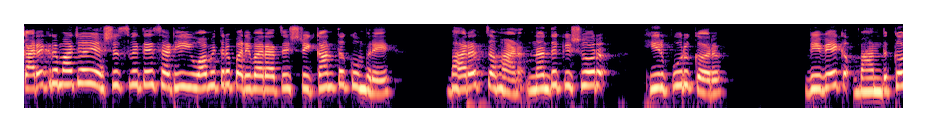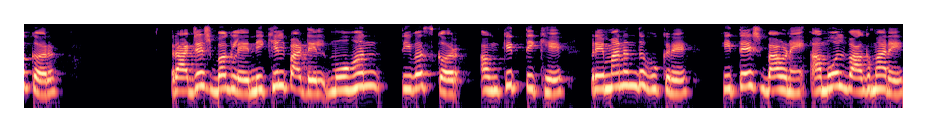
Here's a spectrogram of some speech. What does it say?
कार्यक्रमाच्या यशस्वीतेसाठी युवा मित्र परिवाराचे श्रीकांत कुंभरे भारत चव्हाण नंदकिशोर हिरपूरकर विवेक भांदककर राजेश बगले निखिल पाटील मोहन तिवसकर अंकित तिखे प्रेमानंद हुकरे हितेश बावणे अमोल वाघमारे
